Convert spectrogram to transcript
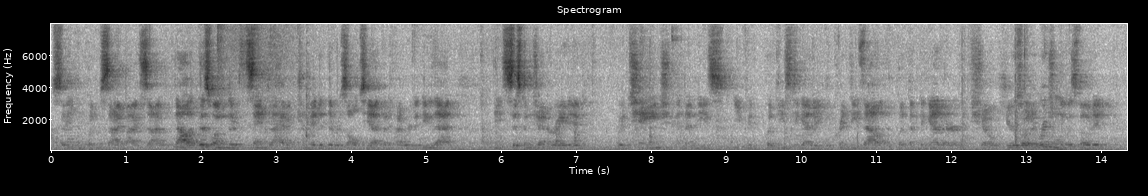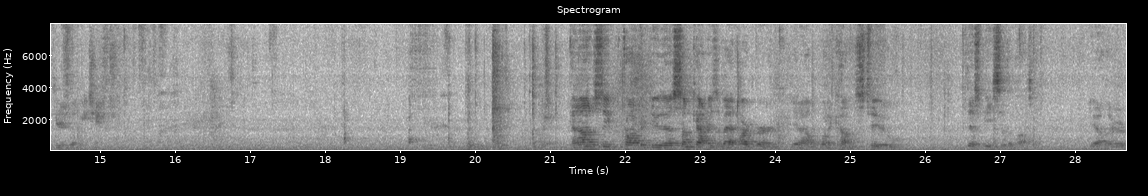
So you can put them side by side. Now, this one, they're the same, because I haven't committed the results yet, but if I were to do that, the system-generated would change, and then these, you could put these together, you could print these out and put them together and show, here's what originally was voted, here's what we changed. And honestly, talking through this, some counties have had heartburn, you know, when it comes to this piece of the puzzle. Yeah, they're,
